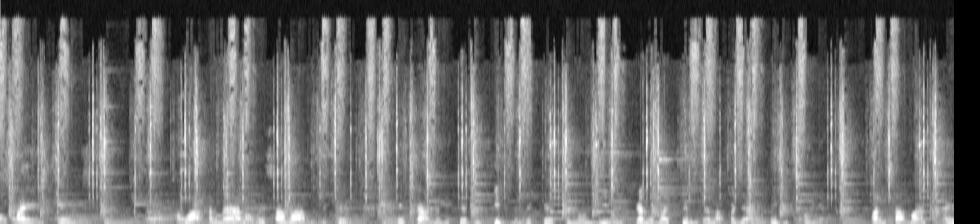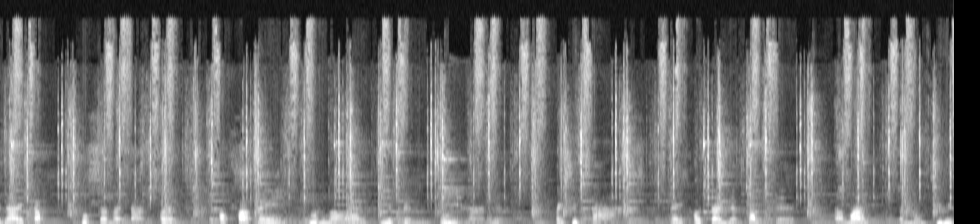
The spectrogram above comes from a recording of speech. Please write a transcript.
อๆไป ซึ่งเอ่อภาวะข้างหน้าเราไม่ทราบว่ามันจะเกิดเหตุการณ์มันจะเกิดวิกฤตมันจะเกิดเทคโนโลยีเกิดอะไรมากขึ้นแต่หลักปรัชญาของเศรษฐกิจพอเพียงมันสามารถใช้ได้กับทุกสถานการณ์เพราะฉะนั้นก็ฝากให้รุ่นน้องที่จะเป็นผู้บริหารเนี่ยไปศึกษา ให้เข้าใจอย่างถ่องแท้ สามารถดำรงชีวิต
